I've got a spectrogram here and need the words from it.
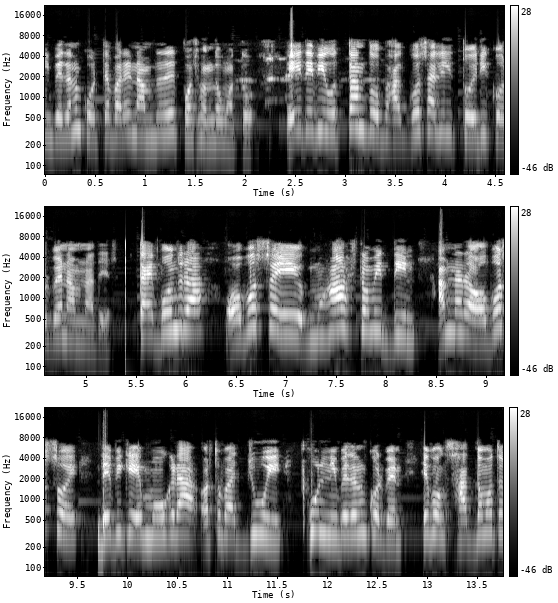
নিবেদন করতে পারেন আপনাদের পছন্দ মতো। এই দেবী অত্যন্ত ভাগ্যশালী তৈরি করবেন আপনাদের। তাই বন্ধুরা, অবশ্যই এই মহাষ্টমীর দিন আপনারা অবশ্যই দেবীকে মোগরা অথবা জুই ফুল নিবেদন করবেন এবং সাধ্যমতো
